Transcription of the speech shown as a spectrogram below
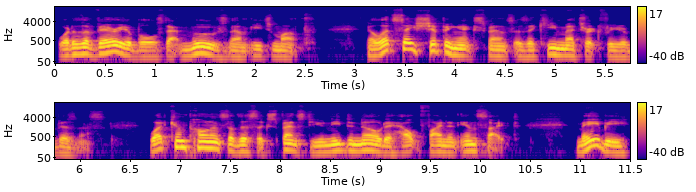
What are the variables that moves them each month? Now let's say shipping expense is a key metric for your business. What components of this expense do you need to know to help find an insight? Maybe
